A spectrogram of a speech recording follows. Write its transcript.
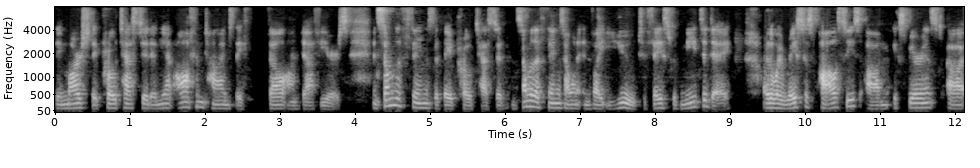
They marched, they protested, and yet oftentimes they fell on deaf ears. And some of the things that they protested, and some of the things I want to invite you to face with me today, are the way racist policies um, experienced uh,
